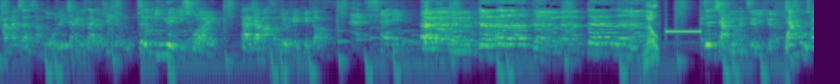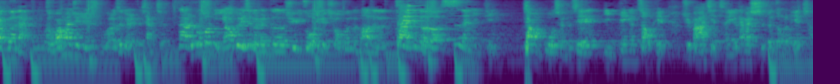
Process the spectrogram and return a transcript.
还蛮擅长的。我就讲一个代表性人物，这个音乐一出来，大家马上就可以 get 到了。谁？真相永远只有一个，江户川柯南，这完完全全是符合这个人的象征。那如果说你要对这个人格去做一个求婚的话呢，在那个私人影厅交往过程的这些影片跟照片，去把它剪成一个大概十分钟的片长。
